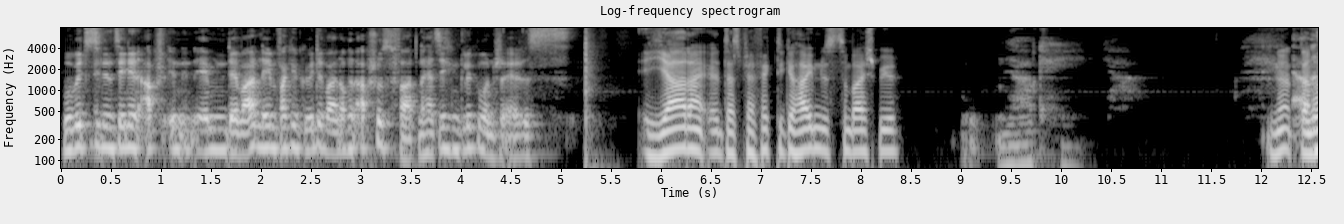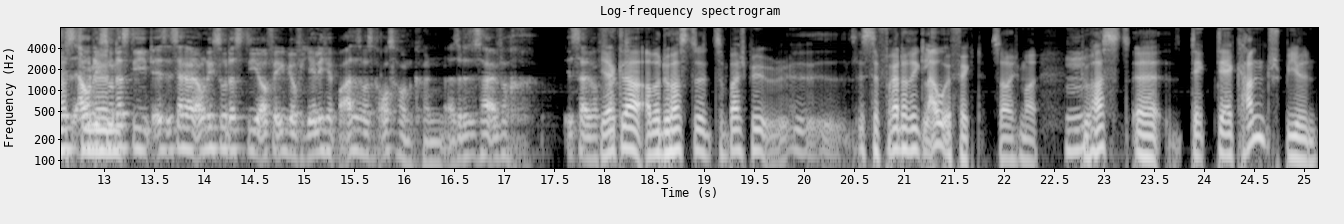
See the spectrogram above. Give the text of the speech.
Wo willst du sie denn sehen? In Absch in, in, in, der war neben Wacke Goethe war noch in Abschussfahrt. Na, herzlichen Glückwunsch. Ey. Das, Ja, da, das perfekte Geheimnis zum Beispiel. ja, okay. Ne, Ja, dann hast ist du auch nicht so, dass die, es ist ja halt auch nicht so, dass die auf irgendwie auf jährlicher Basis was raushauen können. Also das ist halt einfach, ist halt einfach Ja, Fakt. klar, aber du hast äh, zum Beispiel, äh, ist der Frederik Lau-Effekt, sag ich mal. Hm? Du hast, äh, der, der kann spielen,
